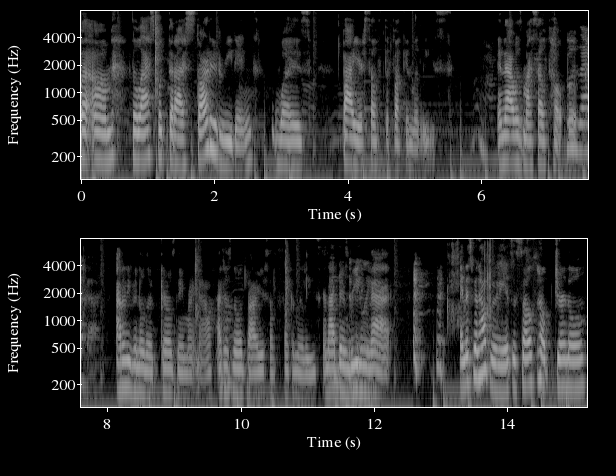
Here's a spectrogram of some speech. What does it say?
But um, the last book that I started reading was "Buy Yourself the Fucking Lilies," and that was my self-help book. Who's that guy? I don't even know the girl's name right now. I just know it's "Buy Yourself the Fucking Lilies," and I've been reading that, and it's been helping me. It's a self-help journal.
